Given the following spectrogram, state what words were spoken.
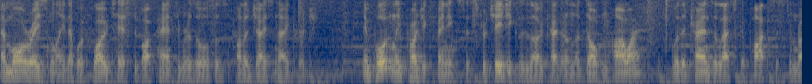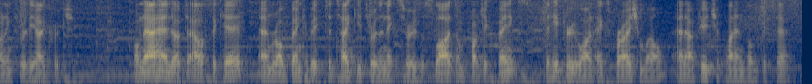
and more recently that were flow tested by Pantheon Resources on adjacent acreage. Importantly, Project Phoenix is strategically located on the Dalton Highway with a Trans-Alaska pipe system running through the acreage. I'll now hand over to Alistair Caird and Rob Benkovic to take you through the next series of slides on Project Phoenix, the Hickory 1 exploration well, and our future plans on success.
